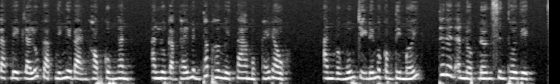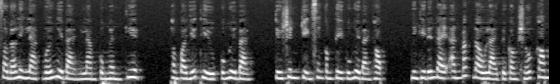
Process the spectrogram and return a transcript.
Đặc biệt là lúc gặp những người bạn học cùng ngành, anh luôn cảm thấy mình thấp hơn người ta một cái đầu. Anh vẫn muốn chuyển đến một công ty mới, thế nên anh nộp đơn xin thôi việc, sau đó liên lạc với người bạn làm cùng ngành kia. Thông qua giới thiệu của người bạn, chữ sinh chuyển sang công ty của người bạn học, nhưng khi đến đây anh bắt đầu lại từ con số 0,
